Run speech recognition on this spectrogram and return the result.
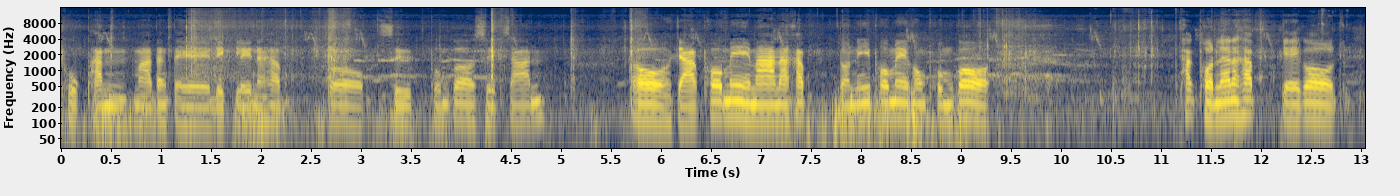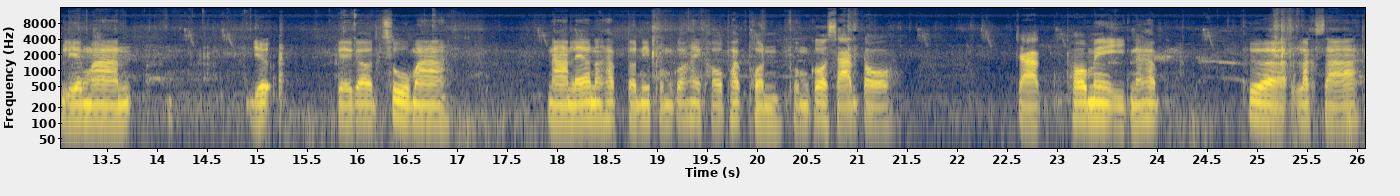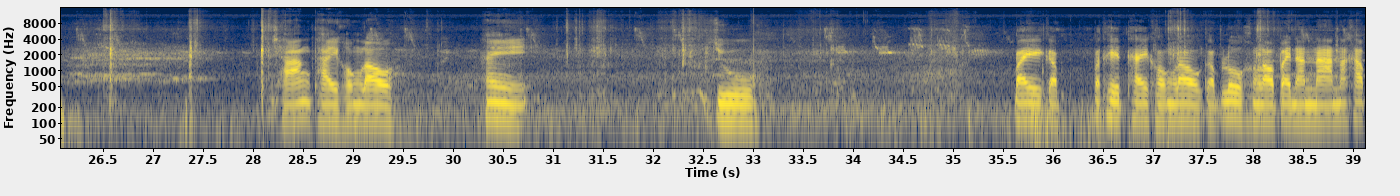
ผูกพันมาตั้งแต่เด็กเลยนะครับ ก็สืบผมก็สืบสารต่อจากพ่อแม่มานะครับ ตอนนี้พ่อแม่ของผมก็พักผ่อนแล้วนะครับ แกก็เลี้ยงมาเยอะ แกก็สู้มานานแล้วนะครับ ตอนนี้ผมก็ให้เขาพักผ่อน ผมก็สารต่อจากพ่อแม่อีกนะครับ เพื่อรักษา ช้างไทยของเราให้อยู่ ไปกับประเทศไทยของเรากับโลกของเราไปนานๆนะครับ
